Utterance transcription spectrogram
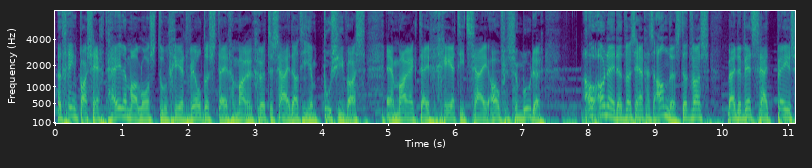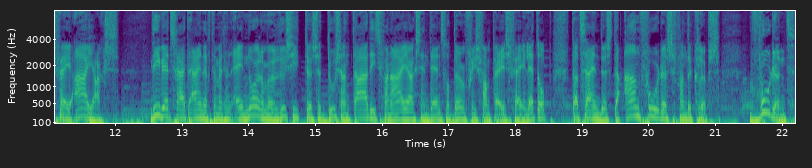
Het ging pas echt helemaal los toen Geert Wilders tegen Mark Rutte zei dat hij een poesie was. En Mark tegen Geert iets zei over zijn moeder. Oh, oh nee, dat was ergens anders. Dat was bij de wedstrijd PSV-Ajax. Die wedstrijd eindigde met een enorme ruzie tussen Dusan Tadic van Ajax en Denzel Dumfries van PSV. Let op, dat zijn dus de aanvoerders van de clubs. Woedend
